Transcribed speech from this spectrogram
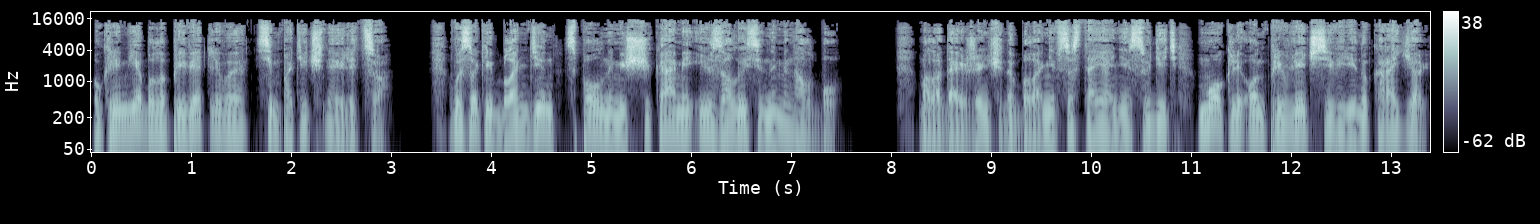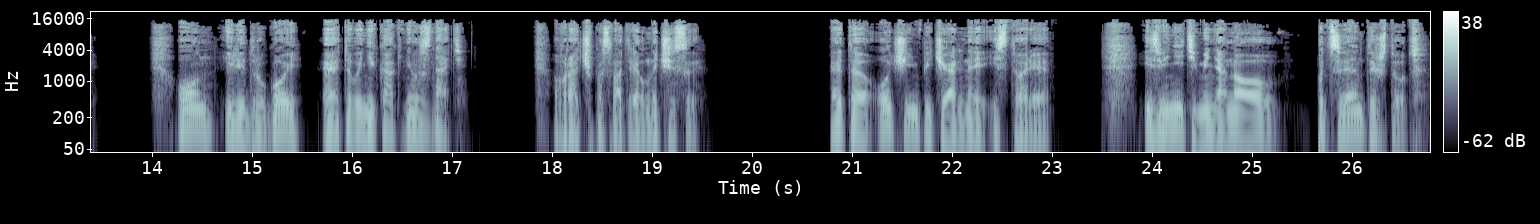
У Кремье было приветливое, симпатичное лицо. Высокий блондин с полными щеками и залысинами на лбу. Молодая женщина была не в состоянии судить, мог ли он привлечь Северину Карайоль. Он или другой этого никак не узнать. Врач посмотрел на часы. Это очень печальная история. Извините меня, но пациенты ждут,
